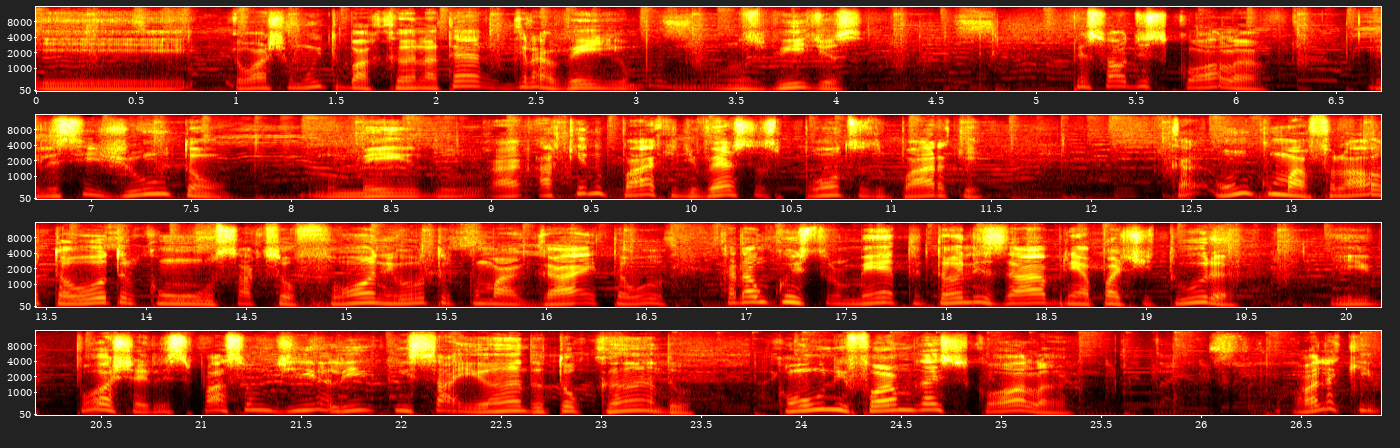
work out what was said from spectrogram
E eu acho muito bacana, até gravei uns vídeos. Pessoal de escola, eles se juntam no meio do. Aqui no parque, diversos pontos do parque. Um com uma flauta, outro com um saxofone, outro com uma gaita, cada um com um instrumento. Então eles abrem a partitura e, poxa, eles passam um dia ali ensaiando, tocando com o uniforme da escola. Olha que,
